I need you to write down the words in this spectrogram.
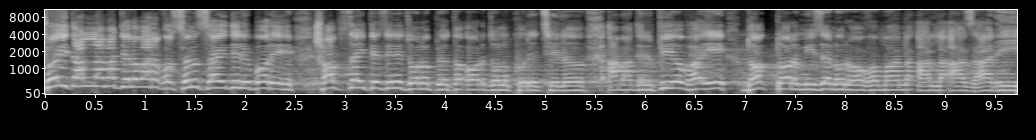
শহীদ আল্লামা দেলবার হোসেন সাইদের পরে সব চাইতে যিনি জনপ্রিয়তা অর্জন করেছিল আমাদের প্রিয় ভাই ডক্টর মিজানুর রহমান আল আজহারি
